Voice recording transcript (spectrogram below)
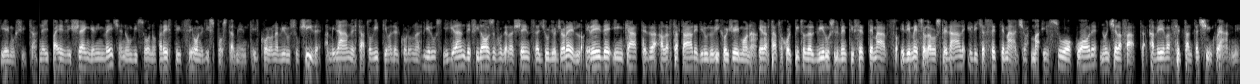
sia in uscita. Nei paesi Schengen invece non vi sono restrizioni di spostamenti. Il coronavirus uccide. A Milano è stato vittima del coronavirus il grande filosofo della scienza Giulio Giorello, erede in cattedra alla statale di Ludovico G. Monà. Era stato colpito dal virus il 27 marzo e dimesso dall'ospedale il 17 maggio, ma il suo cuore non ce l'ha fatta. Aveva 75 anni.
